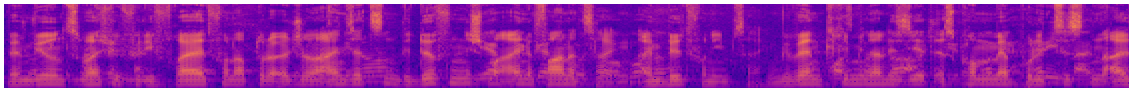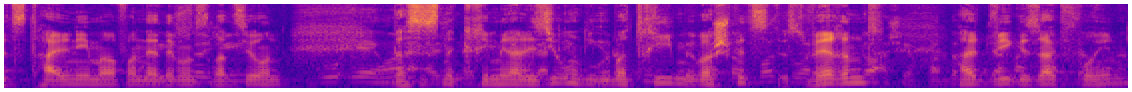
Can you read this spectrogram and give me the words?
wenn wir uns zum Beispiel für die Freiheit von Abdullah Öcalan einsetzen, wir dürfen nicht mal eine Fahne zeigen, ein Bild von ihm zeigen. Wir werden kriminalisiert, es kommen mehr Polizisten als Teilnehmer von der Demonstration. Das ist eine Kriminalisierung, die übertrieben, überspitzt ist. Während halt, wie gesagt vorhin,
